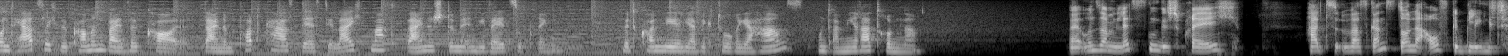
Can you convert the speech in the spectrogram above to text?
und herzlich willkommen bei The Call, deinem Podcast, der es dir leicht macht, deine Stimme in die Welt zu bringen. Mit Cornelia Victoria Harms und Amira Trümner. Bei unserem letzten Gespräch hat was ganz Dolle aufgeblinkt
